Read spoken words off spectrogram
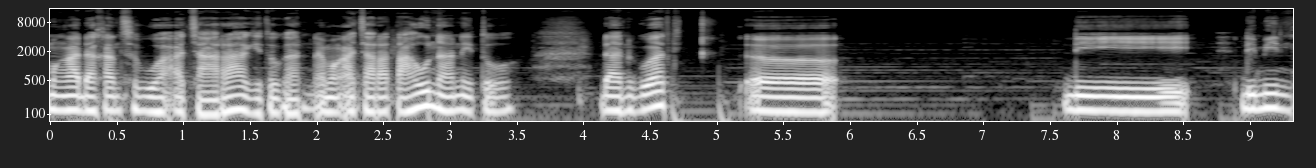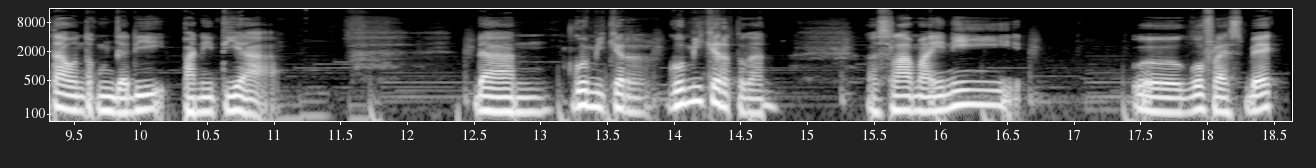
mengadakan sebuah acara gitu kan. Emang acara tahunan itu. Dan gue uh, diminta untuk menjadi panitia dan gue mikir gue mikir tuh kan eh, selama ini uh, gue flashback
